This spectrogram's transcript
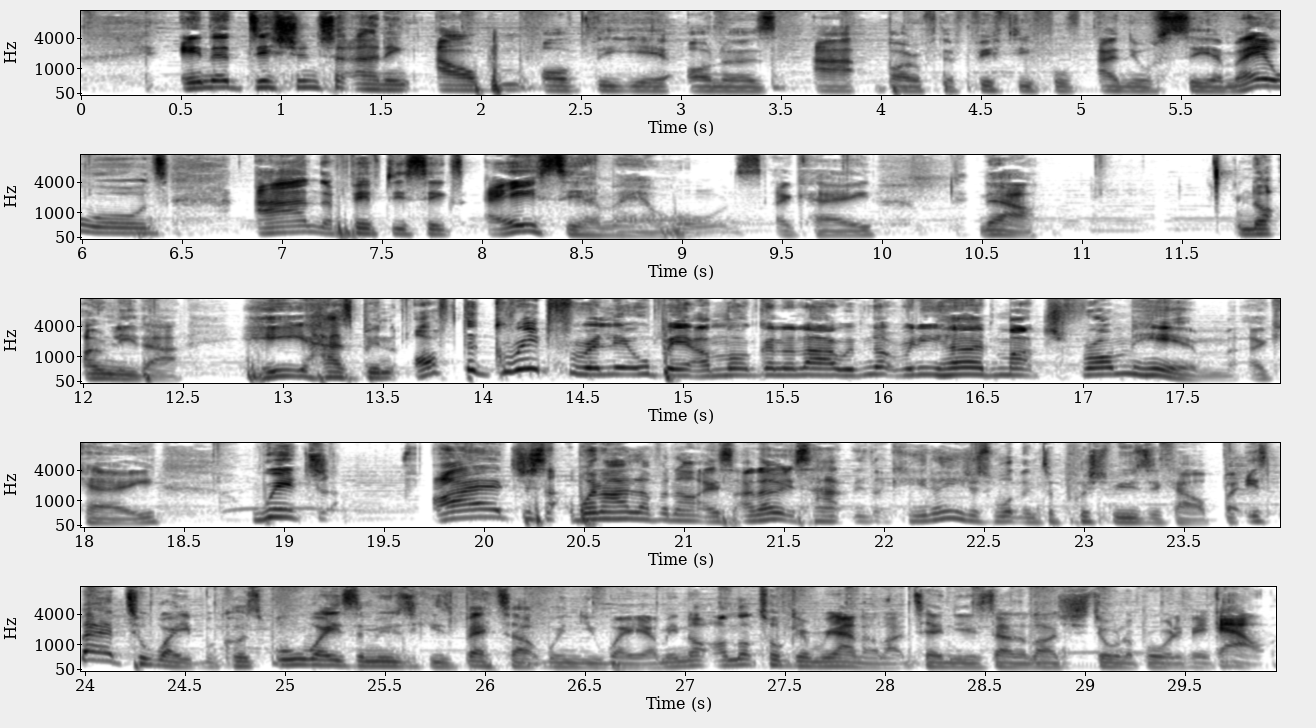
In addition to earning Album of the Year honors at both the 54th annual CMA Awards and the 56 ACMA Awards. Okay. Now, not only that, he has been off the grid for a little bit. I'm not going to lie. We've not really heard much from him. Okay. Which I just, when I love an artist, I know it's happening. Like, you know, you just want them to push music out, but it's better to wait because always the music is better when you wait. I mean, not, I'm not talking Rihanna like 10 years down the line, she's still not brought anything out.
